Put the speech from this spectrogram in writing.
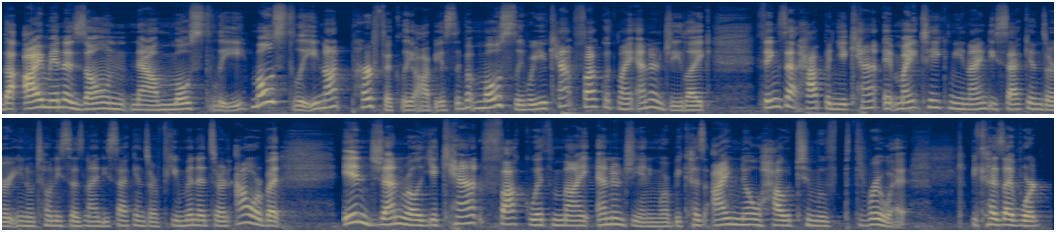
the I'm in a zone now mostly, mostly, not perfectly, obviously, but mostly where you can't fuck with my energy. Like things that happen, you can't, it might take me 90 seconds or, you know, Tony says 90 seconds or a few minutes or an hour, but in general, you can't fuck with my energy anymore because I know how to move through it because I've worked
